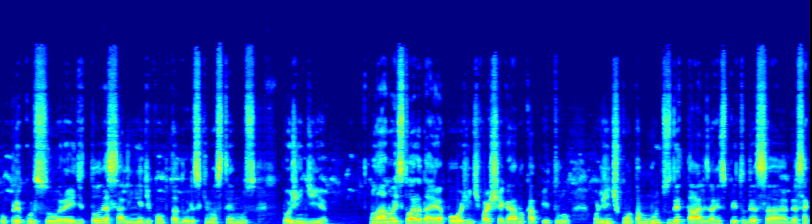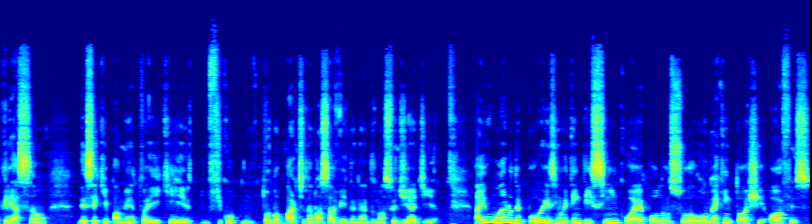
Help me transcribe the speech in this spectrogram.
O precursor aí de toda essa linha de computadores que nós temos hoje em dia. Lá na história da Apple, a gente vai chegar no capítulo onde a gente conta muitos detalhes a respeito dessa, dessa criação desse equipamento aí que ficou tornou parte da nossa vida, né, do nosso dia a dia. Aí um ano depois, em 85, a Apple lançou o Macintosh Office,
